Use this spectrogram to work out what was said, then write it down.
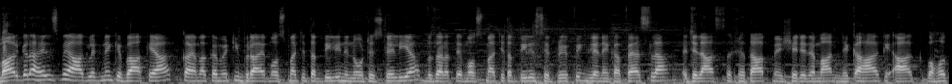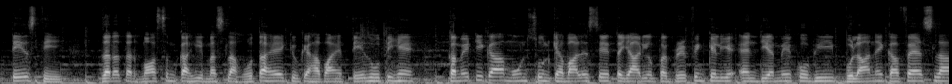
मारगला हिल्स में आग लगने के वाकत कायमा कमेटी बरए मौसमाती तब्दीली ने नोटिस ले लिया। वजारत मौसमाती तब्दीली से ब्रीफिंग लेने का फैसला। इजलास से खिताब में शेर रहमान ने कहा कि आग बहुत तेज थी। ज़्यादातर मौसम का ही मसला होता है क्योंकि हवाएँ तेज होती हैं। कमेटी का मानसून के हवाले से तैयारियों पर ब्रीफिंग के लिए एनडीएमए को भी बुलाने का फैसला।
